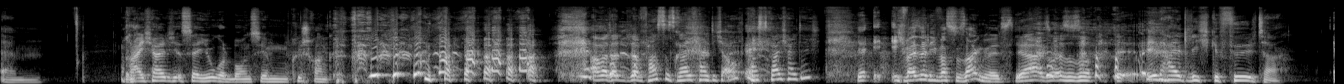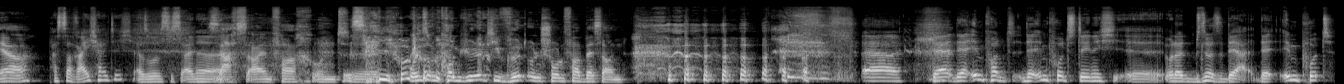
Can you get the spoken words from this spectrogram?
Ähm, reichhaltig ist der Joghurt bei uns hier im Kühlschrank. Aber dann, dann, passt es reichhaltig auch? Passt reichhaltig? Ja, ich weiß ja nicht, was du sagen willst. Ja, also, also so äh, inhaltlich gefüllter. Ja. Passt da reichhaltig? Also es ist eine. Sag's einfach und äh, unsere Community wird uns schon verbessern. äh, der, der Input, der Input, den ich, äh, oder beziehungsweise der, der Input.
